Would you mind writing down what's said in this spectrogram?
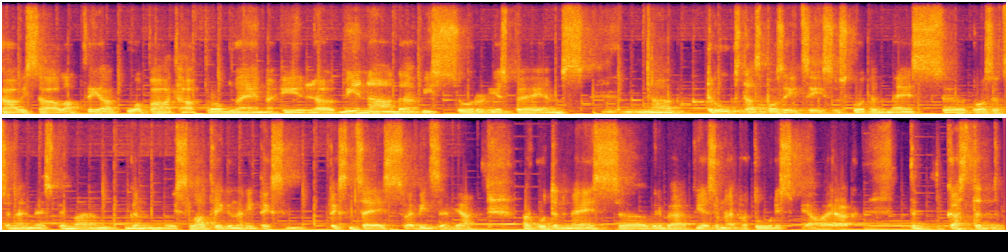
kā visā Latvijā kopā. Tā problēma ir eh, vienāda, visur iespējams trūkst tās pozīcijas, uz ko tad mēs pozicionējamies, piemēram, gan visu Latviju, gan arī, teiksim, teiksim CS vai Vidzem. Ja? Ar ko tad mēs gribētu, ja es runāju par turismu, jā, vairāk tad kas tad?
